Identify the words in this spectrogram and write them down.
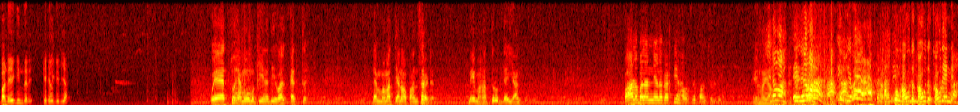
බඩේ ගින්දරේ කෙහෙල් ගෙඩියක්. ඔය ඇත්තු හැමෝම කියන දේවල් ඇත්ත. දැන් මමත් යනවා පන්සලට. මේ මහත්තුරුත් දැන් යන්න. පාල බලන්න යන කට්ටිය හවසට පන්සලට එන්න. එහෙම යනවා. කො කවුද කවුද කවුද එන්නේ?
